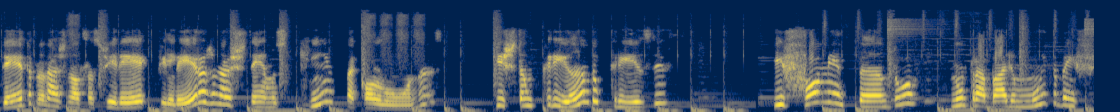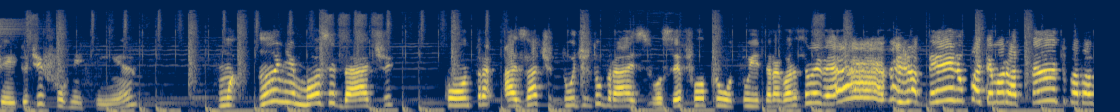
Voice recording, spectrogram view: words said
Dentro das nossas fileiras, nós temos quinta colunas que estão criando crises e fomentando num trabalho muito bem feito de formiguinha, uma animosidade contra as atitudes do Braz. Se você for para o Twitter agora, você vai ver, ah, veja bem, não pode demorar tanto. Blá,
